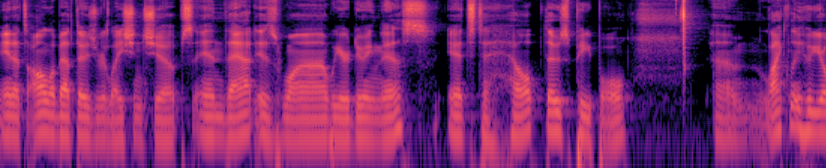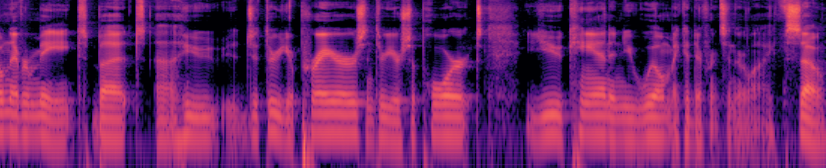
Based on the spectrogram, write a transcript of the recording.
And it's all about those relationships. And that is why we are doing this. It's to help those people um, likely who you'll never meet, but uh, who through your prayers and through your support, you can and you will make a difference in their life. So,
